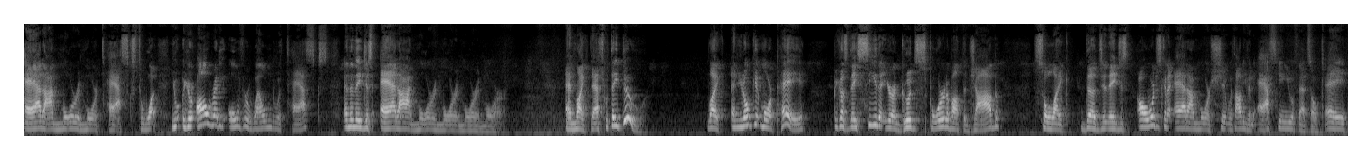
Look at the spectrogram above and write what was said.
add on more and more tasks to what you you're already overwhelmed with tasks and then they just add on more and more and more and more. And like that's what they do. Like and you don't get more pay because they see that you're a good sport about the job. So like the they just oh we're just going to add on more shit without even asking you if that's okay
